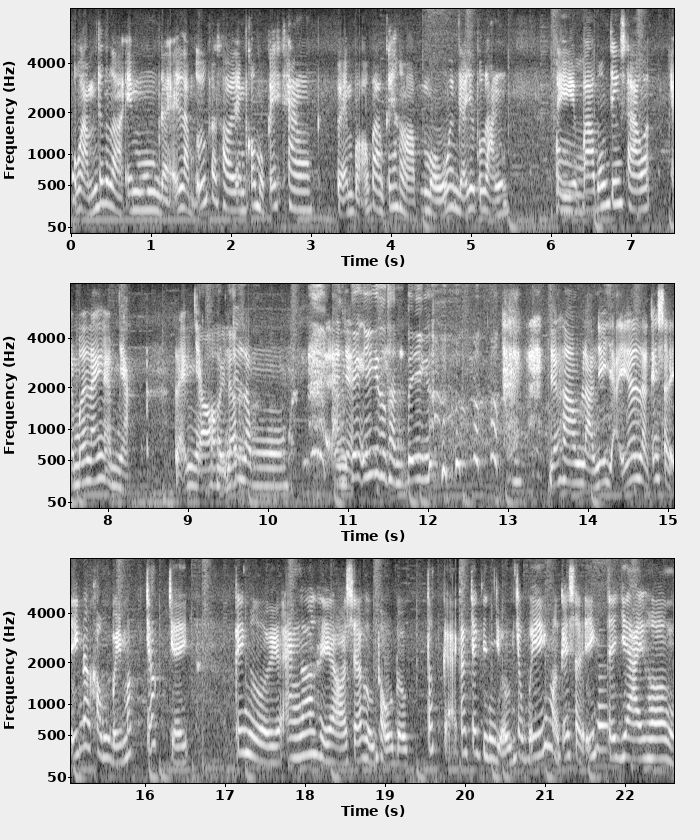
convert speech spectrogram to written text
ủ ẩm tức là em để làm ướt đó thôi em có một cái khăn rồi em bỏ vào cái hộp mũ em để vô tủ lạnh thì Ồ. ba bốn tiếng sau á em mới lấy em nhặt là em nhặt Trời cái lông em nhặt cái yến tôi thành tiên. dạ không làm như vậy á là cái sợi yến nó không bị mất chất chị cái người ăn á, thì họ sẽ hưởng thụ được tất cả các chất dinh dưỡng trong yến mà cái sợi yến nó sẽ dai hơn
